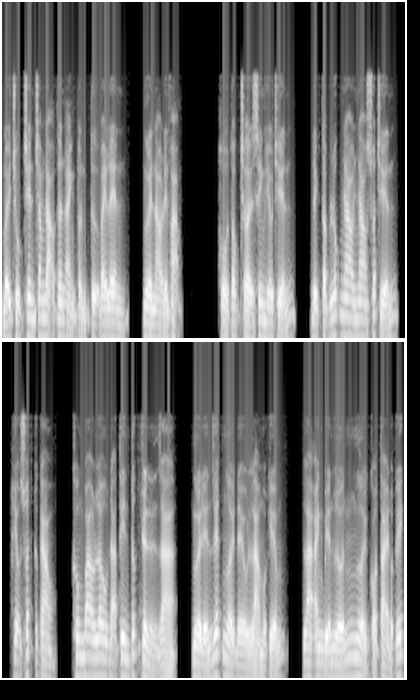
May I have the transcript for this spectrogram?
mấy chục trên trăm đạo thân ảnh tuần tự bay lên, người nào đến phạm? Hổ tộc trời sinh hiếu chiến, địch tập lúc nhao nhao xuất chiến, hiệu suất cực cao, không bao lâu đã tin tức truyền ra, người đến giết người đều là một kiếm, là anh biến lớn người có tài đột kích.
